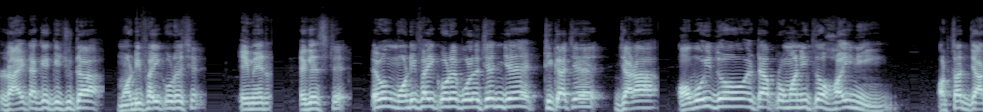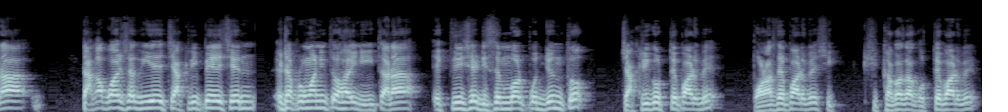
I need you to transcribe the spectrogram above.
রায়টাকে কিছুটা মডিফাই করেছে এম এর এগেনস্টে এবং মডিফাই করে বলেছেন যে, ঠিক আছে, যারা অবৈধ এটা প্রমাণিত হয়নি, অর্থাৎ যারা টাকা পয়সা দিয়ে চাকরি পেয়েছেন, এটা প্রমাণিত হয়নি, তারা একত্রিশে ডিসেম্বর পর্যন্ত চাকরি করতে পারবে, পড়াতে পারবে, শিক- শিক্ষকতা করতে পারবে।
